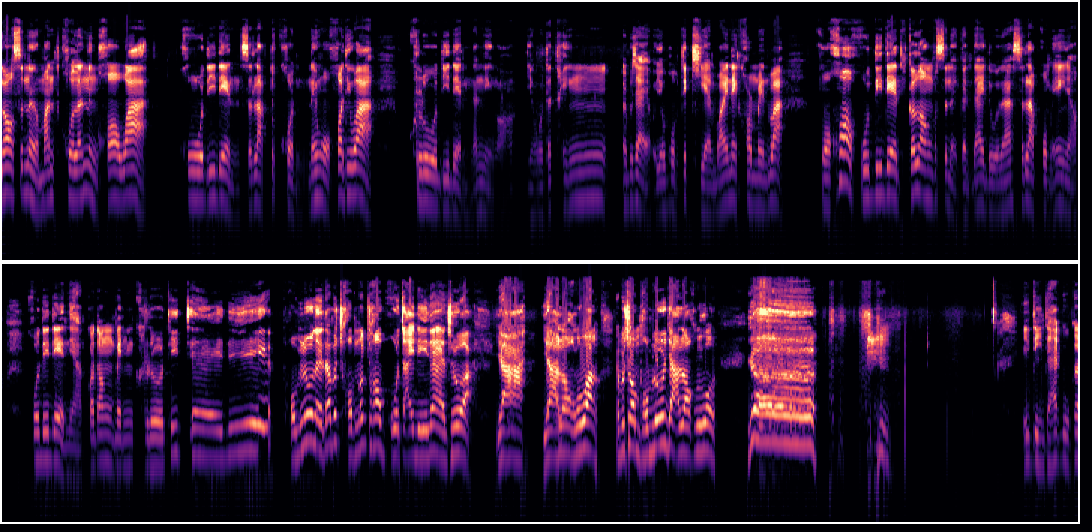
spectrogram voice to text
ลองเสนอมันคนละหนึ่งข้อว่าครูดีเด่นสำหรับทุกคน ในหัวข้อที่ว่าครูดีเด่นนั่นเองเนาะเดี๋ยวผมจะทิ้งไม่ใช่เดี๋ยวผมจะเขียนไว้ในคอมเมนต์ว่า หัวข้อครูดีเด่นก็ลองเสนอกันได้ดูนะสำหรับผมเองเนี่ยครูดีเด่นเนี่ยก็ต้องเป็นครูที่ใจดี ผมรู้เลยท่านผู้ชมต้องชอบครูใจดีแน่เชื่อ อย่า อย่าหลอกลวงท่านผู้ชมผมรู้อย่าหลอกลวงอย่าจริงๆจะให้กูก็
